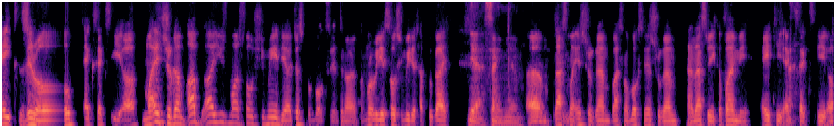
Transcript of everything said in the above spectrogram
80xxer. My Instagram, I, I use my social media just for boxing. You know, I'm not really a social media type of guy. Yeah, same. Yeah. Um, that's my Instagram. That's my boxing Instagram, and that's where you can find me. 80xxer.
